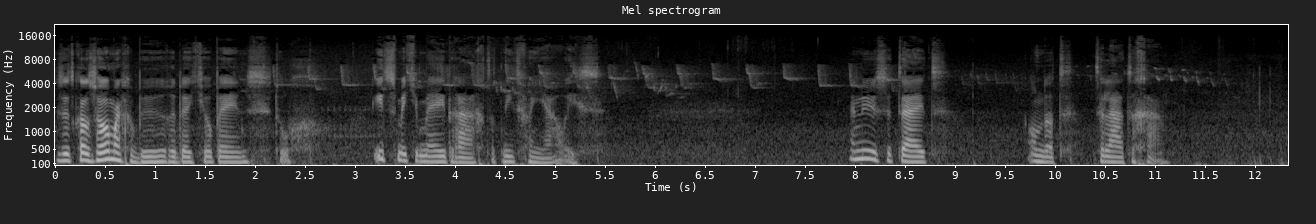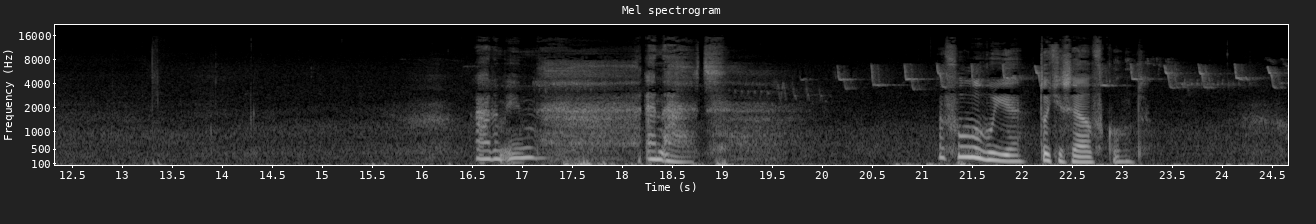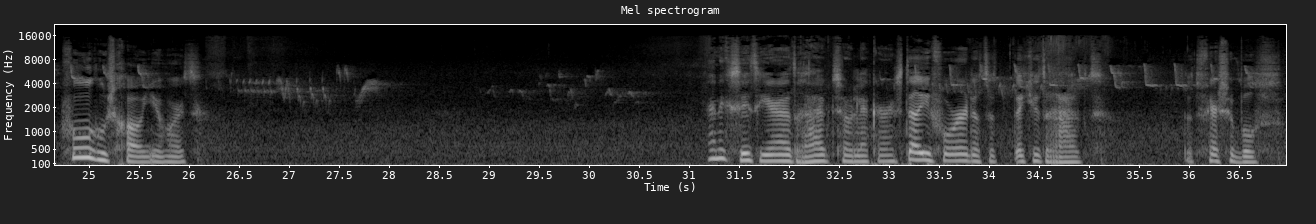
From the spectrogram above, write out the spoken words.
Dus het kan zomaar gebeuren dat je opeens toch iets met je meedraagt dat niet van jou is. En nu is de tijd om dat te laten gaan. Adem in en uit. En voel hoe je tot jezelf komt. Voel hoe schoon je wordt. En ik zit hier, het ruikt zo lekker. Stel je voor dat, het, dat je het ruikt. Dat verse bos.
